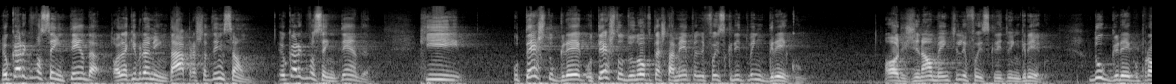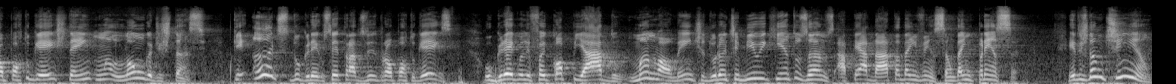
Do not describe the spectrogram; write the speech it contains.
Eu quero que você entenda, olha aqui para mim, tá? Presta atenção. Eu quero que você entenda que o texto grego, o texto do Novo Testamento, ele foi escrito em grego. Originalmente ele foi escrito em grego. Do grego para o português tem uma longa distância. Porque antes do grego ser traduzido para o português, o grego ele foi copiado manualmente durante 1500 anos, até a data da invenção da imprensa. Eles não tinham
